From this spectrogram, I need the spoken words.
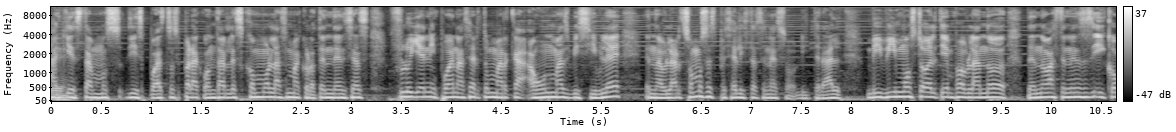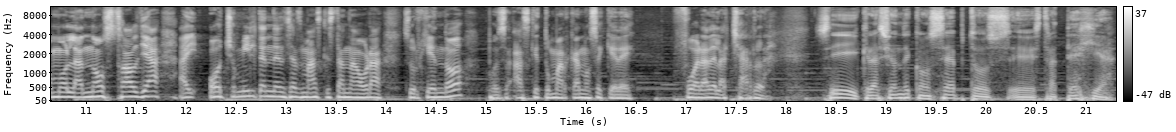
Aquí estamos dispuestos para contarles cómo las macro tendencias fluyen y pueden hacer tu marca aún más visible en hablar. Somos especialistas en eso, literal. Vivimos todo el tiempo hablando de nuevas tendencias y como la nostalgia, hay 8000 tendencias más que están ahora surgiendo, pues haz que tu marca no se quede fuera de la charla. Sí, creación de conceptos, eh, estrategia,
